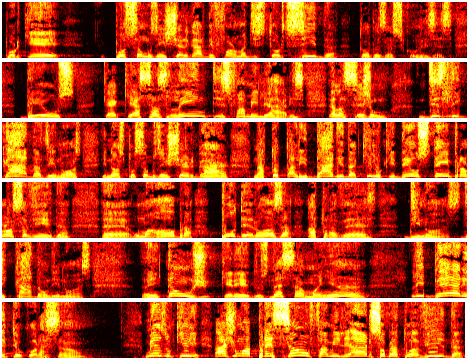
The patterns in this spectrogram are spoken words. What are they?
Porque possamos enxergar de forma distorcida todas as coisas. Deus quer que essas lentes familiares, elas sejam desligadas de nós e nós possamos enxergar na totalidade daquilo que Deus tem para a nossa vida, é, uma obra poderosa através de nós, de cada um de nós. Então, queridos, nessa manhã, libere o teu coração mesmo que haja uma pressão familiar sobre a tua vida,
